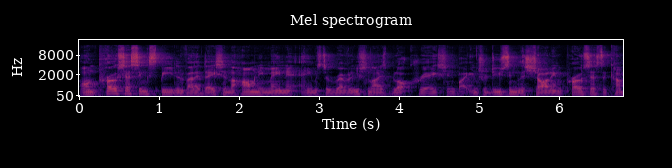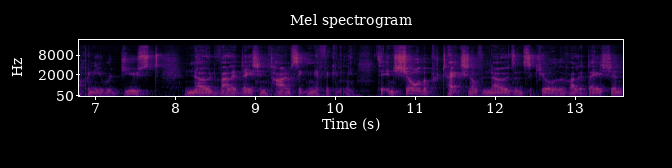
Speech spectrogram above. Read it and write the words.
on processing speed and validation, the Harmony mainnet aims to revolutionize block creation by introducing the sharding process. The company reduced node validation time significantly. To ensure the protection of nodes and secure the validation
